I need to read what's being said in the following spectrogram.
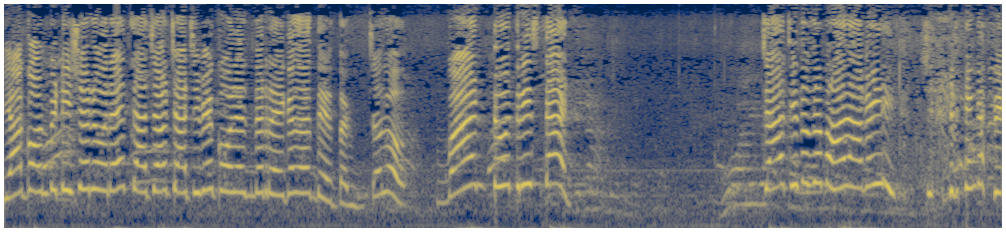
यहाँ कंपटीशन हो रहा है। चाचा और चाची में कौन अंदर रहेगा ज़्यादा देर तक। चलो वन टू थ्री स्टार्ट चाची तो मैं बाहर आ गई Cheating कर रही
